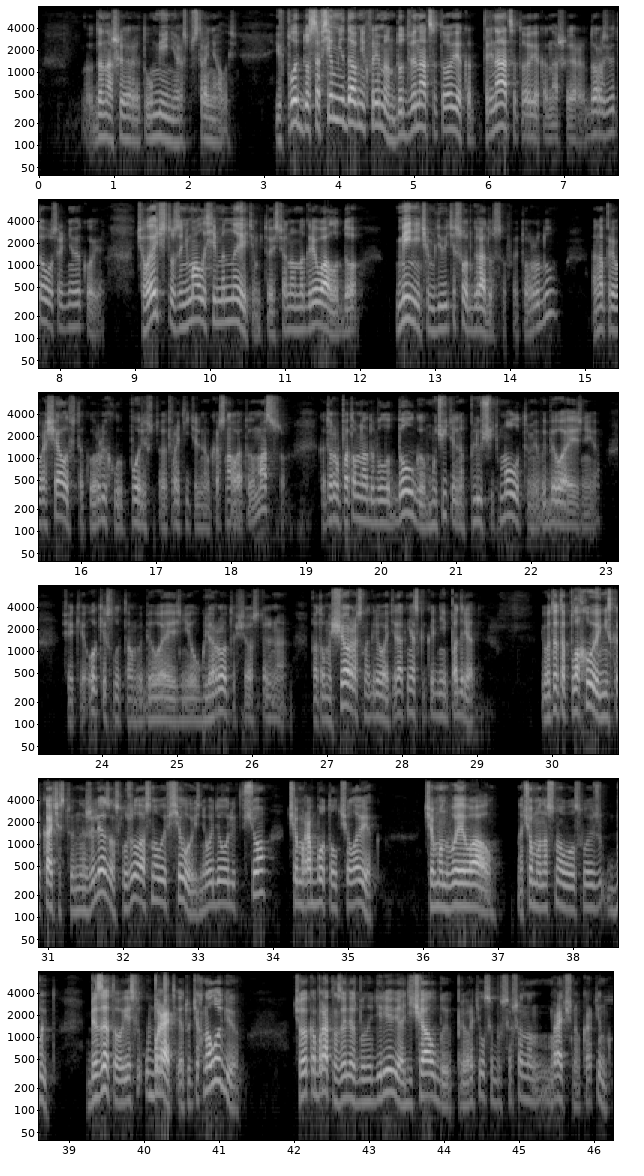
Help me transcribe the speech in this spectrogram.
до нашей эры это умение распространялось. И вплоть до совсем недавних времен, до 12 века, 13 века нашей эры, до развитого средневековья, человечество занималось именно этим. То есть оно нагревало до менее чем 900 градусов эту руду, она превращалась в такую рыхлую, пористую, отвратительную красноватую массу, которую потом надо было долго, мучительно плющить молотами, выбивая из нее всякие окислы, там, выбивая из нее углерод и все остальное. Потом еще раз нагревать, и так несколько дней подряд. И вот это плохое низкокачественное железо служило основой всего. Из него делали все, чем работал человек, чем он воевал, на чем он основывал свой быт. Без этого, если убрать эту технологию, человек обратно залез бы на деревья, одичал бы, превратился бы в совершенно мрачную картинку.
